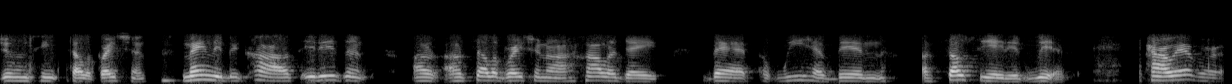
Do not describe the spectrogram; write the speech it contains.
Juneteenth celebration, mainly because it isn't a, a celebration or a holiday that we have been associated with. However,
